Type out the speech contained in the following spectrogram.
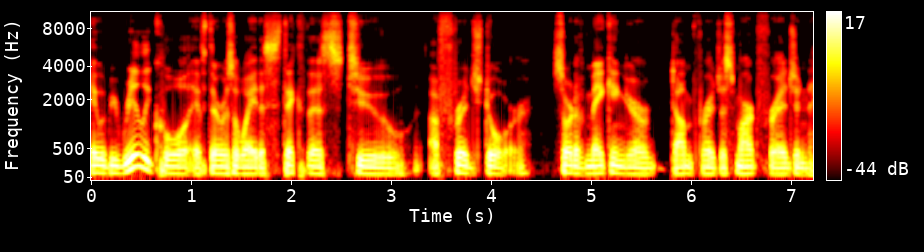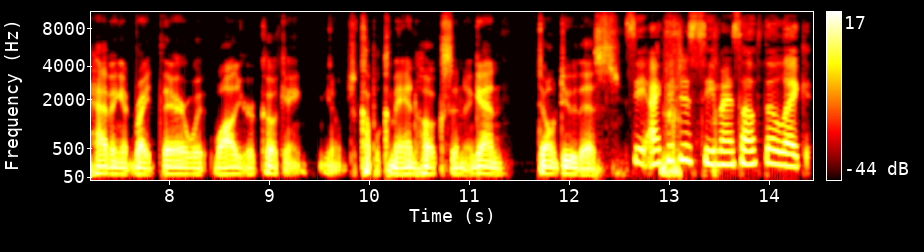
it would be really cool if there was a way to stick this to a fridge door sort of making your dumb fridge a smart fridge and having it right there with, while you're cooking. You know, just a couple command hooks. And again, don't do this. See, I could just see myself though, like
